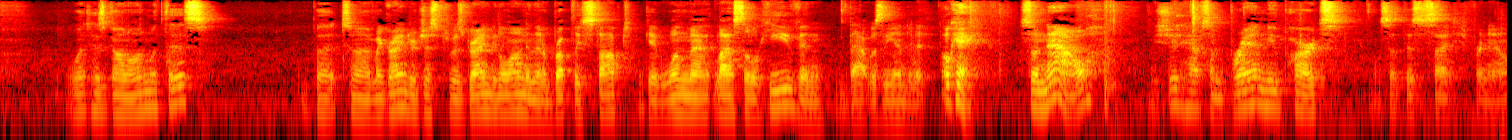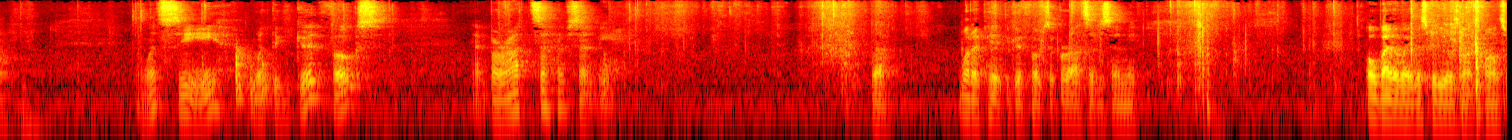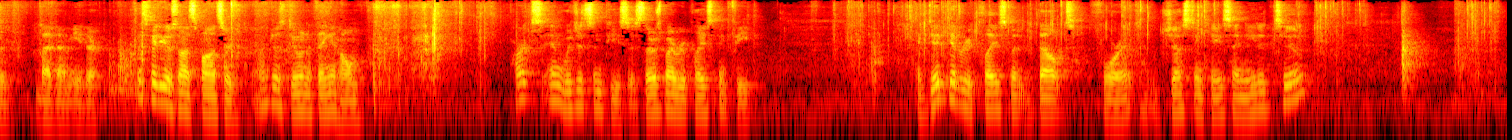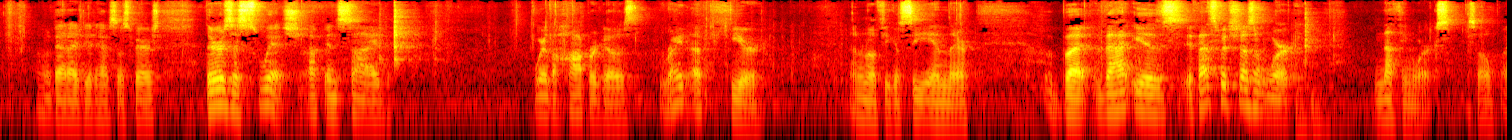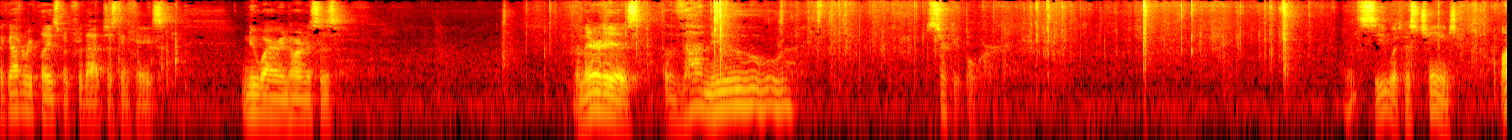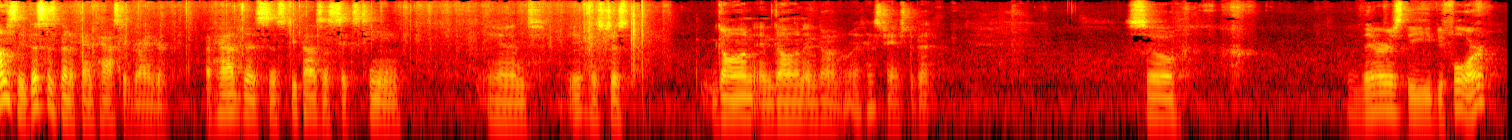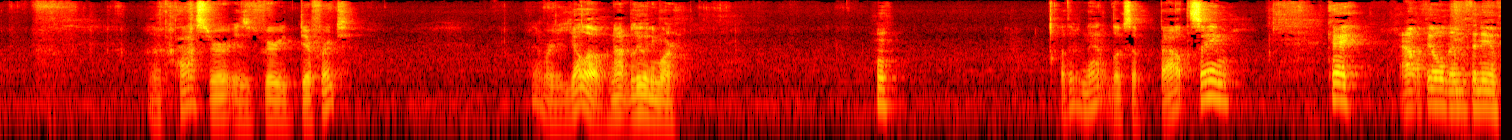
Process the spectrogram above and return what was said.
what has gone on with this, but uh, my grinder just was grinding along and then abruptly stopped, gave one last little heave, and that was the end of it. Okay, so now we should have some brand new parts. We'll set this aside for now. Let's see what the good folks at Baratza have sent me. Well, what I paid the good folks at Baratza to send me. Oh, by the way, this video is not sponsored by them either. This video is not sponsored. I'm just doing a thing at home. Parts and widgets and pieces. There's my replacement feet. I did get a replacement belt for it just in case I needed to. Not a bad idea to have some spares. There is a switch up inside where the hopper goes, right up here. I don't know if you can see in there, but that is, if that switch doesn't work, nothing works. So I got a replacement for that just in case. New wiring harnesses. And there it is, the new circuit board. Let's see what has changed. Honestly, this has been a fantastic grinder. I've had this since 2016 and it has just gone and gone and gone. Well, it has changed a bit. So there's the before. The capacitor is very different. And we're yellow, not blue anymore. Hmm. Other than that, looks about the same. Okay, out with the old, in with the new.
